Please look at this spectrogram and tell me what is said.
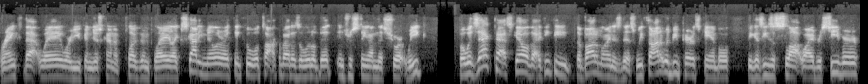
ranked that way, where you can just kind of plug and play. Like Scotty Miller, I think, who we'll talk about, is a little bit interesting on this short week. But with Zach Pascal, I think the the bottom line is this: we thought it would be Parris Campbell because he's a slot wide receiver,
